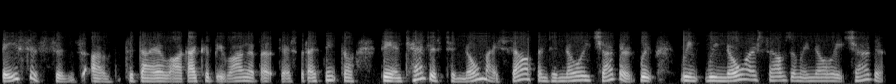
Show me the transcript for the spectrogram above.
bases of the dialogue. I could be wrong about this, but I think the, the intent is to know myself and to know each other. We, we, we know ourselves and we know each other.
